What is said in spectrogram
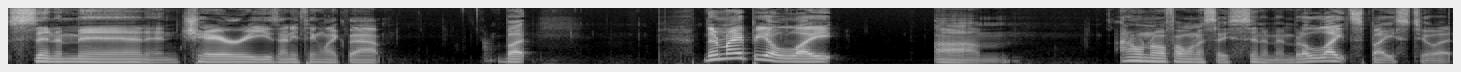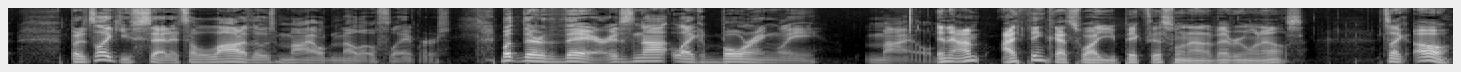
cinnamon and cherries, anything like that. But there might be a light um I don't know if I want to say cinnamon, but a light spice to it. But it's like you said, it's a lot of those mild mellow flavors. But they're there. It's not like boringly mild. And I'm I think that's why you picked this one out of everyone else. It's like, oh,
